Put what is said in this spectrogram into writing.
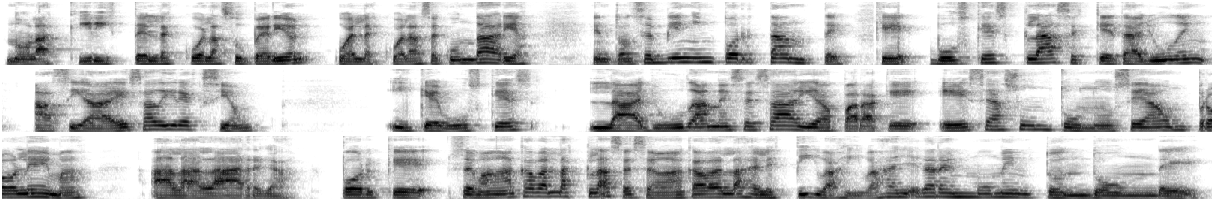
no la adquiriste en la escuela superior o en la escuela secundaria. Entonces es bien importante que busques clases que te ayuden hacia esa dirección y que busques la ayuda necesaria para que ese asunto no sea un problema a la larga. Porque se van a acabar las clases, se van a acabar las electivas y vas a llegar el momento en donde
